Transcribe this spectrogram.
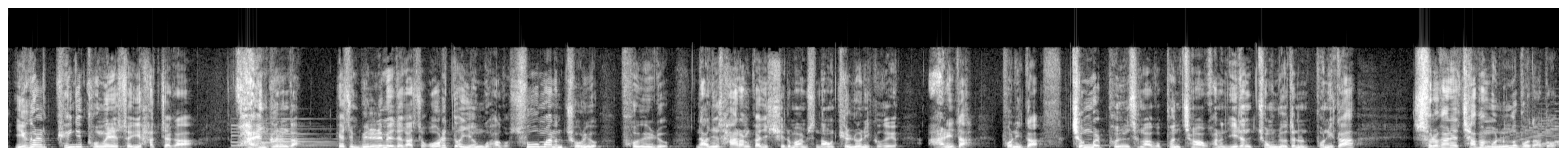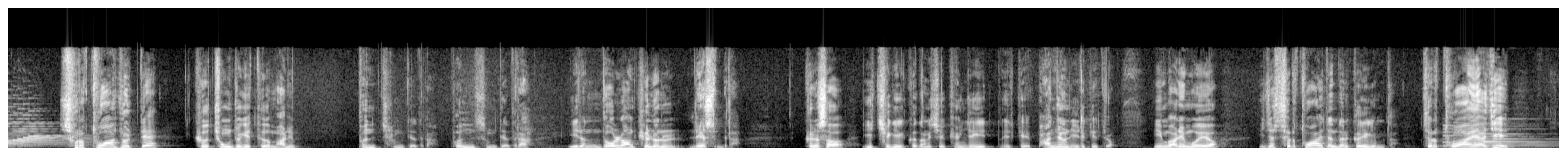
이걸 굉장히 고민했어요. 이 학자가. 과연 그런가? 그래서 밀림에들 가서 오랫동안 연구하고 수많은 조류, 포유류, 나중에 사람까지 실험하면서 나온 결론이 그거예요. 아니다. 보니까 정말 번성하고 번창하고 하는 이런 종류들은 보니까 서로 간에 잡아먹는 것보다도 서로 도와줄 때 그 종족이 더 많이 번창되더라, 번성되더라. 이런 놀라운 결론을 냈습니다. 그래서 이 책이 그 당시에 굉장히 이렇게 반영을 일으켰죠. 이 말이 뭐예요? 이제 서로 도와야 된다는 그 얘기입니다. 서로 도와야지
